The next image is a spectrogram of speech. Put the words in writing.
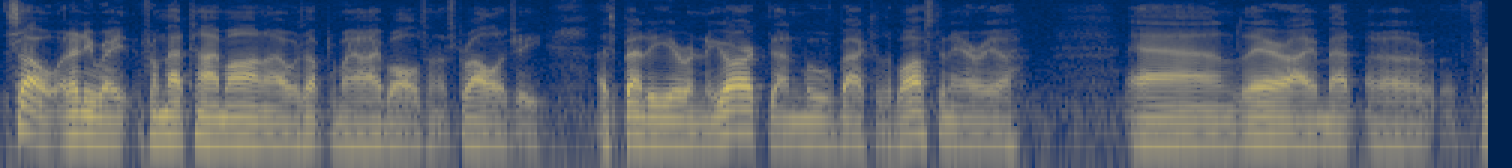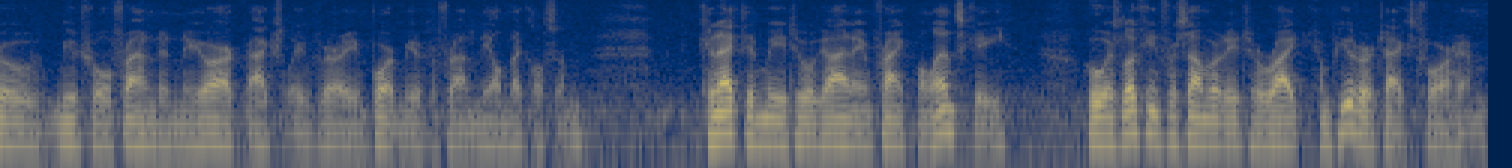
so, at any rate, from that time on, I was up to my eyeballs in astrology. I spent a year in New York, then moved back to the Boston area, and there I met uh, through mutual friend in New York, actually very important mutual friend, Neil Michelsen, connected me to a guy named Frank Molinski, who was looking for somebody to write computer text for him.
